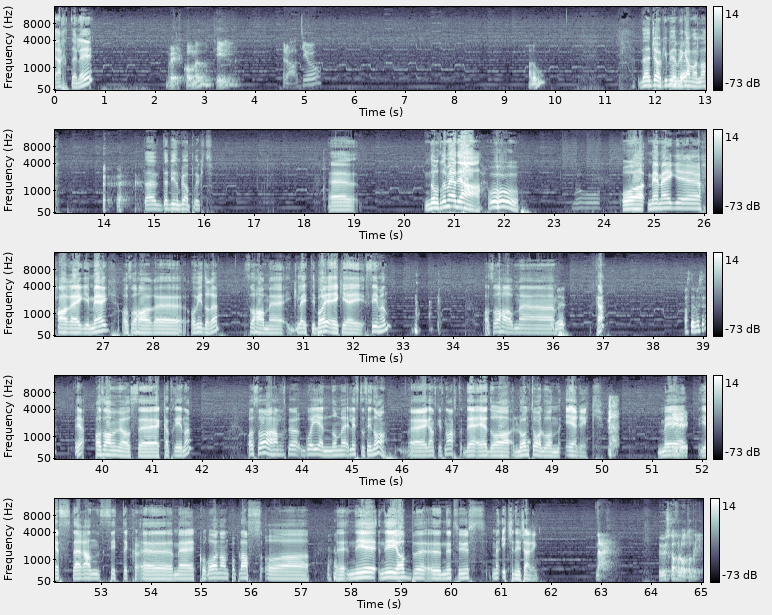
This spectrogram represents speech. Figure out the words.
Hjertelig Velkommen til Radio. Hallo? Den joken begynner å bli gammel nå. Den, den begynner å bli oppbrukt. Eh, Nordre Media! Woho! Nå- Og med meg eh, har jeg meg, og så har eh, Og videre så har vi Glatyboy, aka Simen. Og så har vi Stemmer. Hva? Ja, stemmer, se. Ja, og så har vi med oss eh, Katrine. Og så han som skal gå igjennom eh, lista si nå, eh, ganske snart, det er da long tall one Erik. Med Yes, der han sitter eh, med koronaen på plass og ny, ny jobb, eh, nytt hus, men ikke ny kjerring. Nei. Hun skal få lov til å bli.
